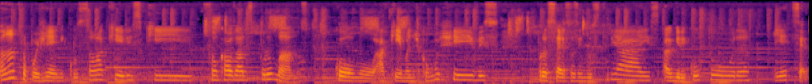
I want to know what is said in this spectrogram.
Antropogênicos são aqueles que são causados por humanos, como a queima de combustíveis, processos industriais, agricultura e etc.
